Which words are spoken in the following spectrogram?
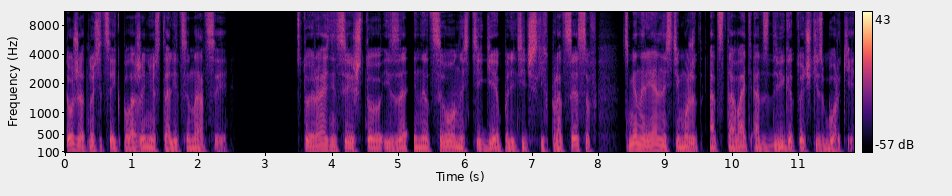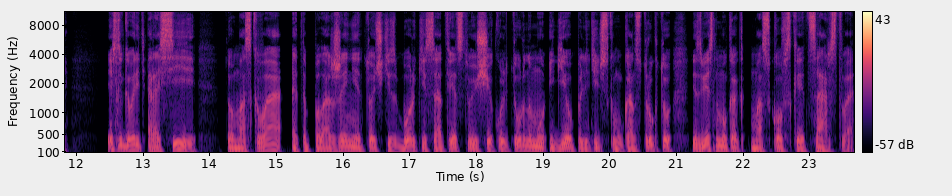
Тоже относится и к положению столицы нации – с той разницей, что из-за инерционности геополитических процессов смена реальности может отставать от сдвига точки сборки. Если говорить о России, то Москва — это положение точки сборки, соответствующее культурному и геополитическому конструкту, известному как «Московское царство»,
